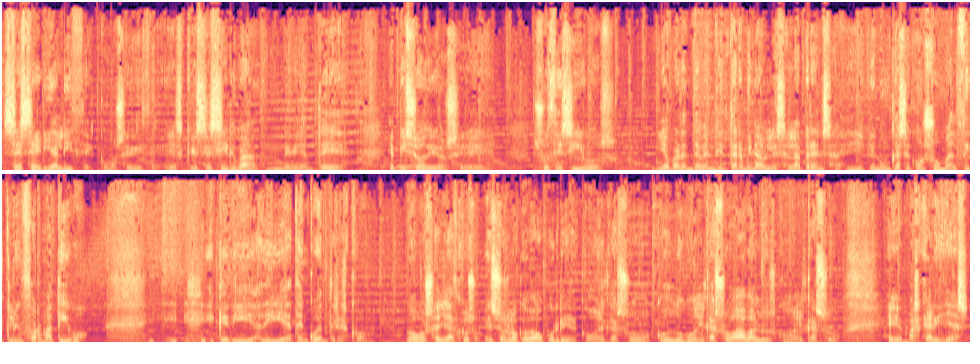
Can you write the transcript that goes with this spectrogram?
se serialice, como se dice, es que se sirva mediante episodios. Eh, sucesivos y aparentemente interminables en la prensa y que nunca se consuma el ciclo informativo y, que día a día te encuentres con nuevos hallazgos. Eso es lo que va a ocurrir con el caso Coldo, con el caso Ábalos, con el caso eh, Mascarillas.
